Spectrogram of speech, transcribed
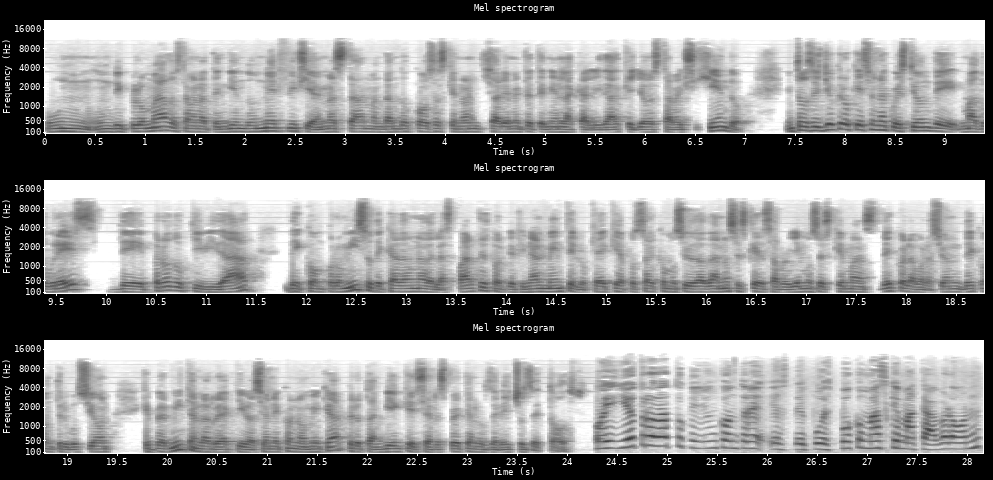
un, diplomado, estaban atendiendo Netflix y además estaban mandando cosas que no necesariamente tenían la calidad que yo estaba exigiendo. Entonces, yo creo que es una cuestión de madurez, de productividad, de compromiso de cada una de las partes, porque finalmente lo que hay que apostar como ciudadanos es que desarrollemos esquemas de colaboración, de contribución, que permitan la reactivación económica, pero también que se respeten los derechos de todos. Oye, y otro dato que yo encontré, este, pues poco más que macabrón,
